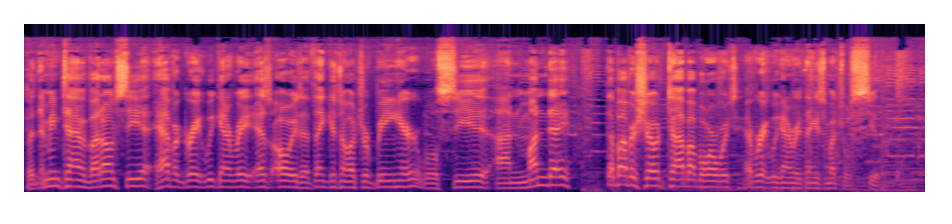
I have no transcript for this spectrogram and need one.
But in the meantime, if I don't see you, have a great weekend, everybody. As always, I thank you so much for being here. We'll see you on Monday. The Bubba Show, Todd Bubba Horwitz. Have a great weekend, everybody. Thank you so much. We'll see you later.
